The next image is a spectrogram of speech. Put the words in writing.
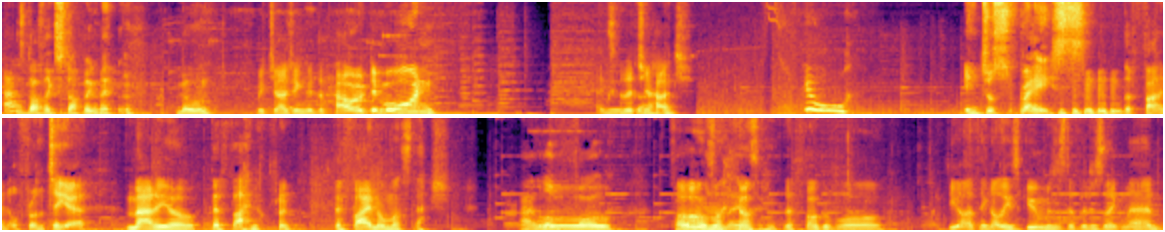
There's nothing stopping me. Moon. Recharging with the power of the moon. Thanks for the go. charge. Pew! Into space. the final frontier. Mario, the final front, the final mustache. I love Oh. fog. Fog oh is my amazing. god, the fog of war. You gotta think all these Goombas and stuff are just like, man,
